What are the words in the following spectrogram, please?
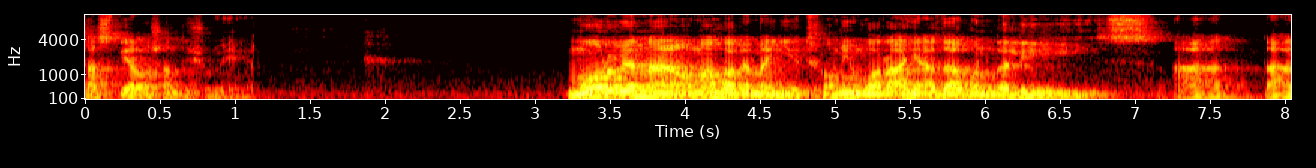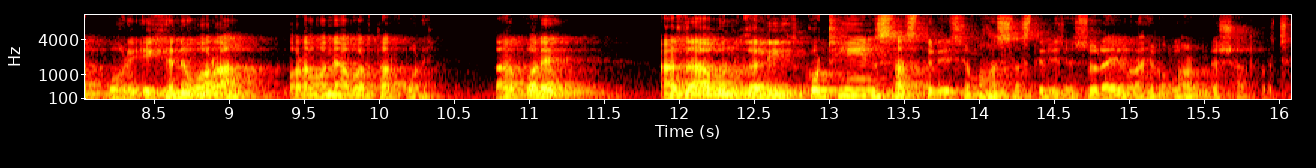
শাস্তি আর অশান্তি শুরু হয়ে গেল। মরবে না, অমা হবে মাইয়েত, অমি ওয়ারাহি আজাবন গালিজ। আর তারপরে, এখানে ওরা ওরা মানে আবার তারপরে। তারপরে আজাবুন গালিজ কঠিন শাস্তি রয়েছে মহাশাস্তি রয়েছে। সুরাই ইব্রাহিম আল্লাহ সাথ করেছে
